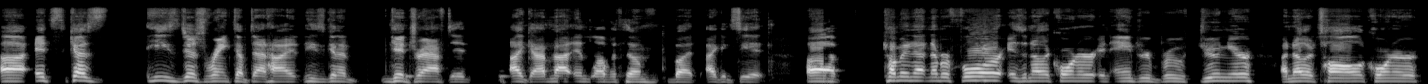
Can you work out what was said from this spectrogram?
uh, it's because he's just ranked up that high. He's gonna get drafted. Like I'm not in love with him, but I can see it. Uh, coming in at number four is another corner in Andrew Booth Jr., another tall corner,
